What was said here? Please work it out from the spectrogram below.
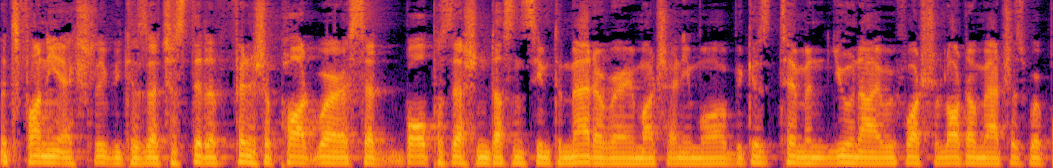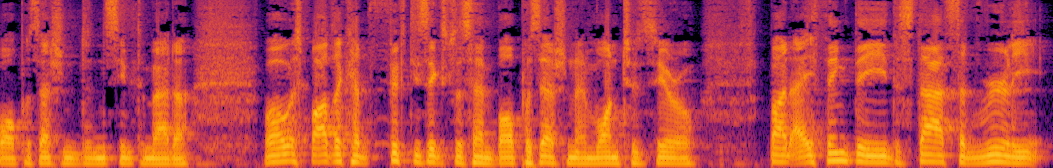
it's funny actually because I just did a finish a part where I said ball possession doesn't seem to matter very much anymore because Tim and you and I we've watched a lot of matches where ball possession didn't seem to matter. Well, Spartak had 56% ball possession and 1 to 0. But I think the the stats that really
